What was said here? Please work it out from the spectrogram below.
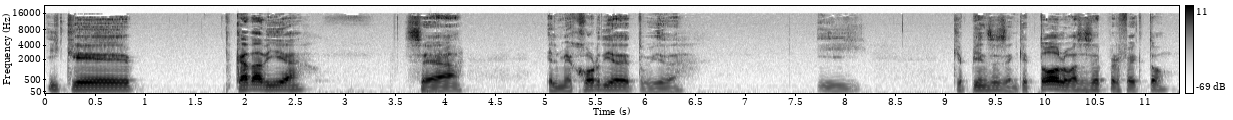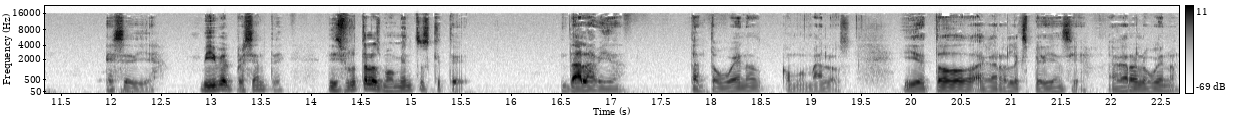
y que cada día sea el mejor día de tu vida y que pienses en que todo lo vas a hacer perfecto ese día. Vive el presente. Disfruta los momentos que te da la vida, tanto buenos como malos. Y de todo agarra la experiencia, agarra lo bueno.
